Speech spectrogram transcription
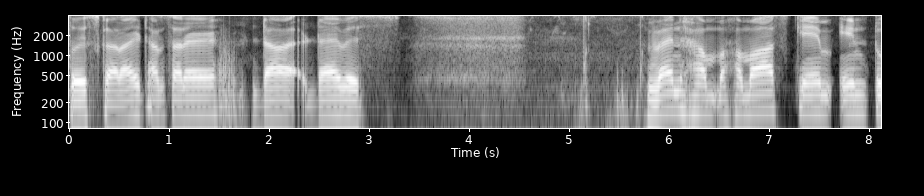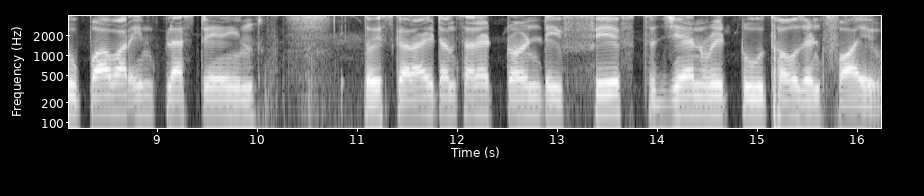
تو اس کا رائٹ آنسر ہے Davos. When Hamas came in to power in Palestine تو اس کا رائٹ آنسر ہے twenty fifth January two thousand five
